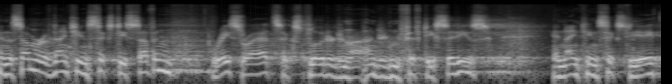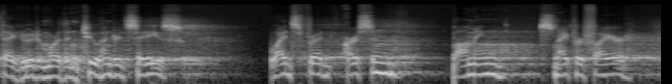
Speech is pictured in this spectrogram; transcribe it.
In the summer of 1967, race riots exploded in 150 cities. In 1968, that grew to more than 200 cities. Widespread arson, bombing, sniper fire.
